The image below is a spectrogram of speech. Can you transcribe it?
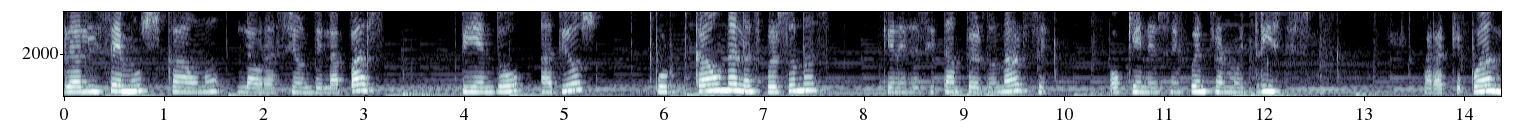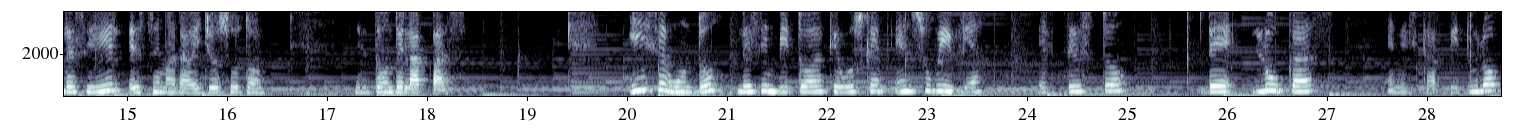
realicemos cada uno la oración de la paz, pidiendo a Dios por cada una de las personas que necesitan perdonarse o quienes se encuentran muy tristes, para que puedan recibir este maravilloso don, el don de la paz. Y segundo, les invito a que busquen en su Biblia el texto de Lucas en el capítulo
